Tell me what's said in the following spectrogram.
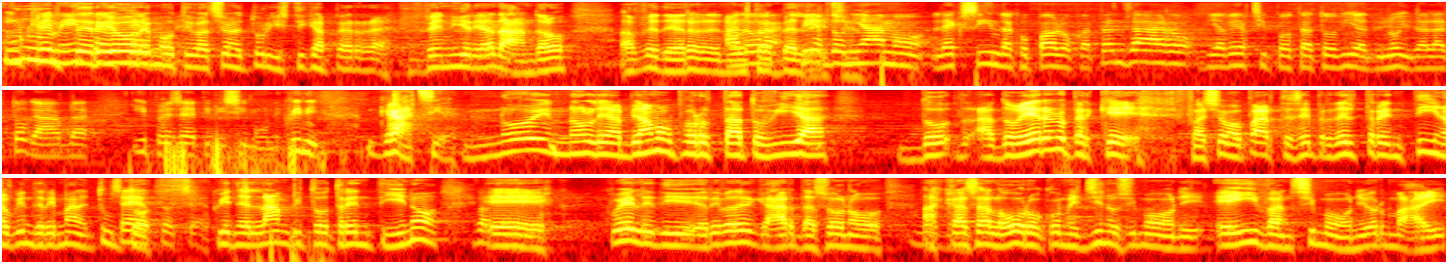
un'ulteriore motivazione turistica per venire ad Andalo a vedere le nostre allora, bellezze. Perdoniamo l'ex sindaco Paolo Catanzaro di averci portato via noi dall'Alto Garda i presepi di Simone. Quindi grazie. Noi non le abbiamo portato via do, a dove erano perché facciamo parte sempre del Trentino, quindi rimane tutto certo, certo. qui nell'ambito trentino e quelli di Riva del Garda sono a casa loro come Gino Simoni e Ivan Simoni ormai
